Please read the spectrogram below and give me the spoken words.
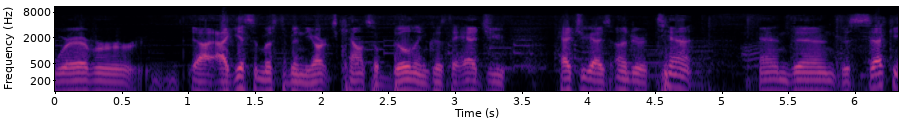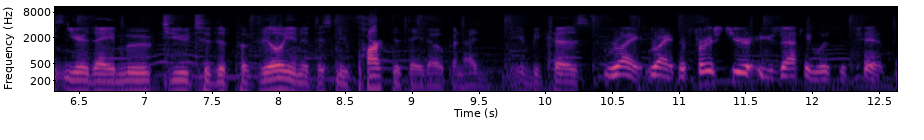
wherever I guess it must have been the Arts Council building because they had you had you guys under a tent. And then the second year they moved you to the pavilion at this new park that they'd opened. I, because Right, right. The first year exactly was the 10th.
